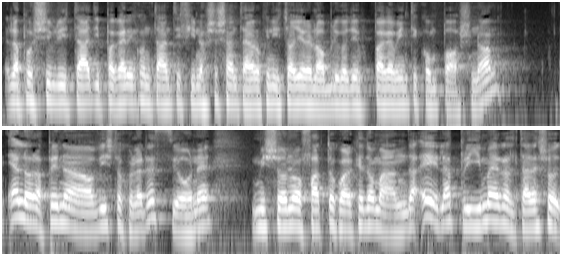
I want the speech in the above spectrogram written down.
la possibilità di pagare in contanti fino a 60 euro, quindi togliere l'obbligo dei pagamenti con POS, no? E allora appena ho visto quella reazione mi sono fatto qualche domanda e la prima in realtà adesso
